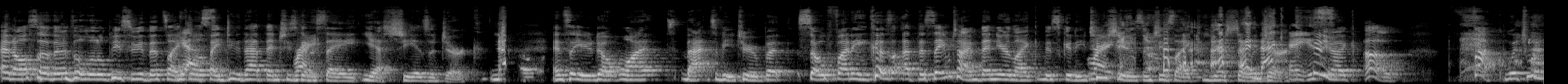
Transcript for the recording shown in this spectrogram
And also, there's a little piece of you that's like, well, if I do that, then she's going to say, yes, she is a jerk. No. And so you don't want that to be true. But so funny because at the same time, then you're like Miss Goody Two Right. Shoes, and she's like, "You're still In a jerk." case. And you're like, "Oh, fuck," which would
